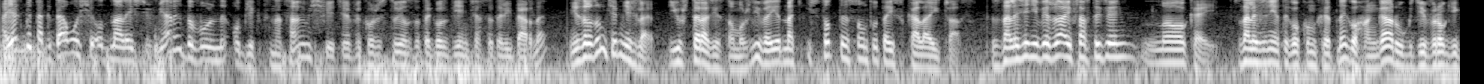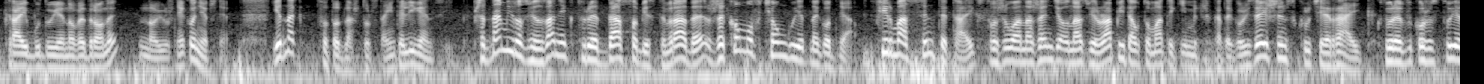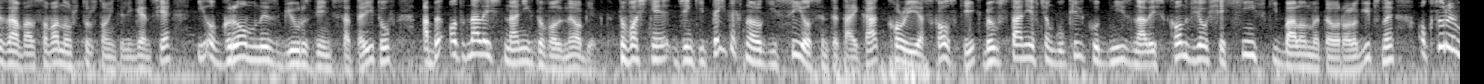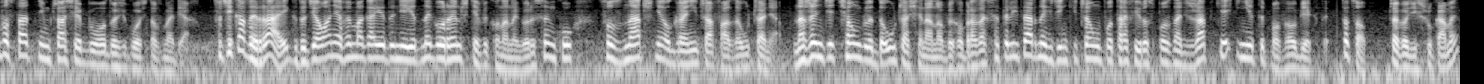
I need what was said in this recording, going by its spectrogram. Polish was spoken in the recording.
A jakby tak dało się odnaleźć w miarę dowolny obiekt na całym świecie, wykorzystując do tego zdjęcia satelitarne? Nie zrozumcie mnie źle. Już teraz jest to możliwe, jednak istotne są tutaj skala i czas. Znalezienie wieży Eiffla w tydzień? No okej. Znalezienie tego konkretnego hangaru, gdzie wrogi kraj buduje nowe drony? No już niekoniecznie. Jednak co to dla sztucznej inteligencji? Przed nami rozwiązanie, które da sobie z tym radę rzekomo w ciągu jednego dnia. Firma Synthetic stworzyła narzędzie o nazwie Rapid Automatic Image Categorization, w skrócie RAIC, które wykorzystuje zaawansowaną sztuczną inteligencję i ogromny zbiór zdjęć satelitów, aby odnaleźć na nich dowolny obiekt. To właśnie dzięki tej technologii CEO Synthetica, Corey Jaskolski, był w stanie w ciągu kilku dni znaleźć skąd wziął się chiński balon meteorologiczny, o którym w ostatnim czasie było dość głośno w mediach. Co ciekawe, RAIC do działania wymaga jedynie jednego ręcznie wykonanego rysunku, co znacznie ogranicza fazę uczenia. Narzędzie ciągle doucza się na nowych obrazach satelitarnych, dzięki czemu potrafi rozpoznać rzadkie i nietypowe obiekty. To co, czego dziś szukamy?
